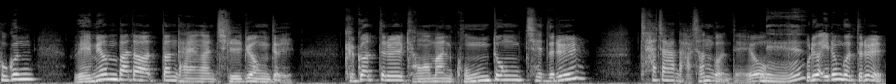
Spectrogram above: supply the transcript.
혹은 외면받아왔던 다양한 질병들, 그것들을 경험한 공동체들을 찾아 나선 건데요. 네. 우리가 이런 것들을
